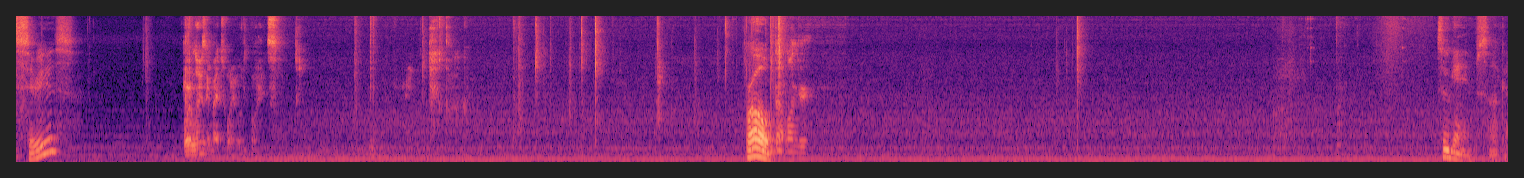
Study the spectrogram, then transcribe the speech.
Serious? We're losing by 21 points. Bro, That longer. two games. Okay.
